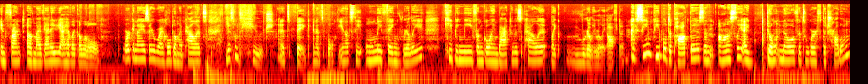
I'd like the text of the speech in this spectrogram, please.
in front of my vanity. I have like a little organizer where I hold all my palettes. This one's huge and it's big and it's bulky and that's the only thing really keeping me from going back to this palette like really really often. I've seen people depot this and honestly I don't know if it's worth the trouble.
